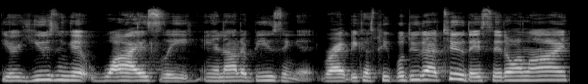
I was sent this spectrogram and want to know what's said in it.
You're using it wisely and you're not abusing it, right? Because people do that too. They sit online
